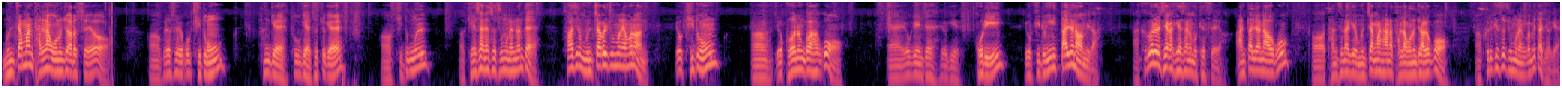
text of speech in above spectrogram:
문짝만 달랑 오는 줄 알았어요. 어, 그래서 요거 기둥, 한 개, 두 개, 저쪽에, 어, 기둥을 어, 계산해서 주문했는데, 사실은 문짝을 주문하면은, 요 기둥, 어, 요 거는 거 하고, 예, 요게 이제, 여기, 고리, 요 기둥이 딸려 나옵니다. 아, 그거를 제가 계산을 못했어요. 안 딸려 나오고, 어, 단순하게 문짝만 하나 달라오는 줄 알고, 어, 그렇게 해서 주문한 겁니다, 저게.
